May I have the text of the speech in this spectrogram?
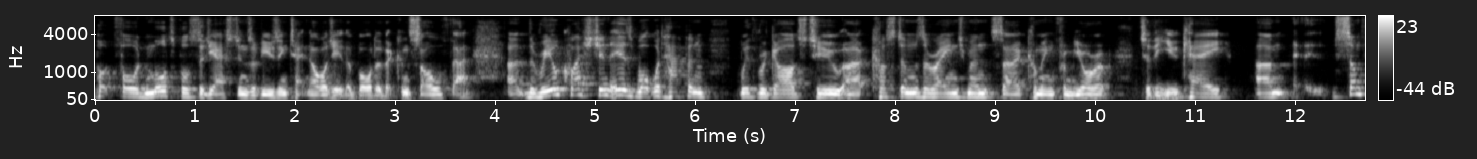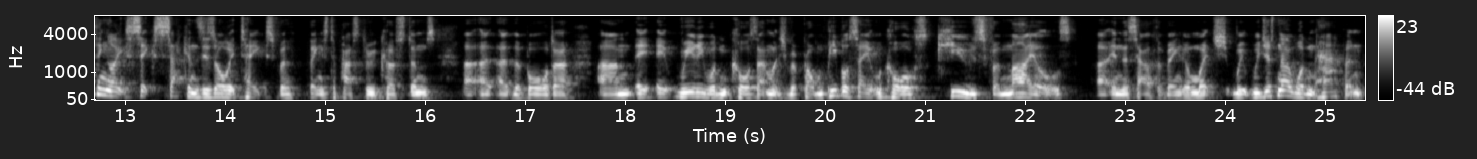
put forward multiple suggestions of using technology at the border that can solve that. Uh, the real question is what would happen with regards to uh, customs arrangements uh, coming from Europe to the UK Um, something like six seconds is all it takes for things to pass through customs uh, at, at, the border. Um, it, it, really wouldn't cause that much of a problem. People say it would cause queues for miles. Uh, in the south of England, which we, we just know wouldn't happen.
